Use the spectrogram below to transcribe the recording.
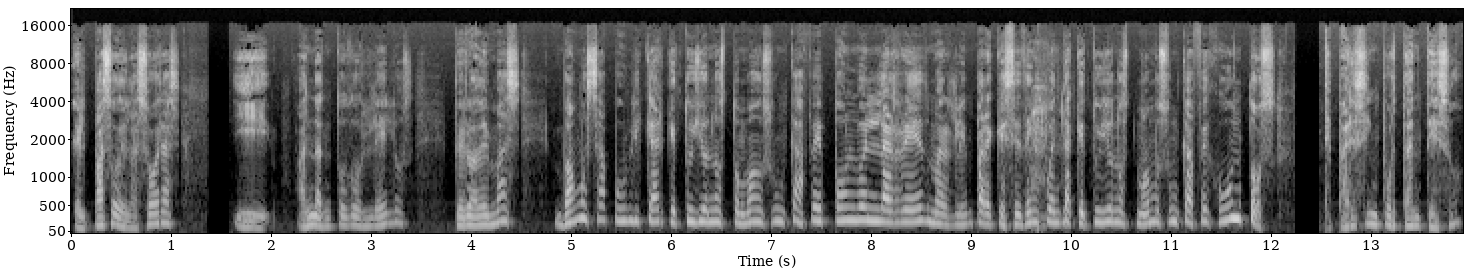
el paso de las horas y andan todos lelos, pero además vamos a publicar que tú y yo nos tomamos un café, ponlo en la red, Marlene, para que se den cuenta que tú y yo nos tomamos un café juntos. ¿Te parece importante eso?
